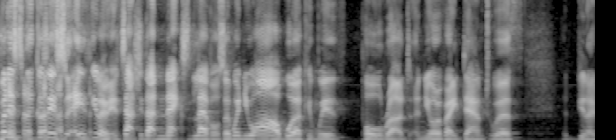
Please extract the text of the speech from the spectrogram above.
but it's because it's, it's you know it's actually that next level. So when you are working with Paul Rudd and you're a very down to earth, you know,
